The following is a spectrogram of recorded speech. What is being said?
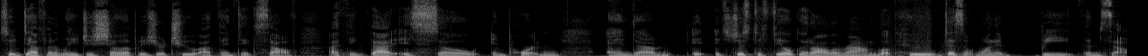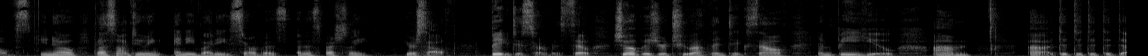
So definitely just show up as your true, authentic self. I think that is so important. And um, it, it's just to feel good all around. Look, who doesn't want to be themselves. You know, that's not doing anybody service, and especially yourself. Big disservice. So show up as your true, authentic self and be you. Um, uh, da, da, da,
